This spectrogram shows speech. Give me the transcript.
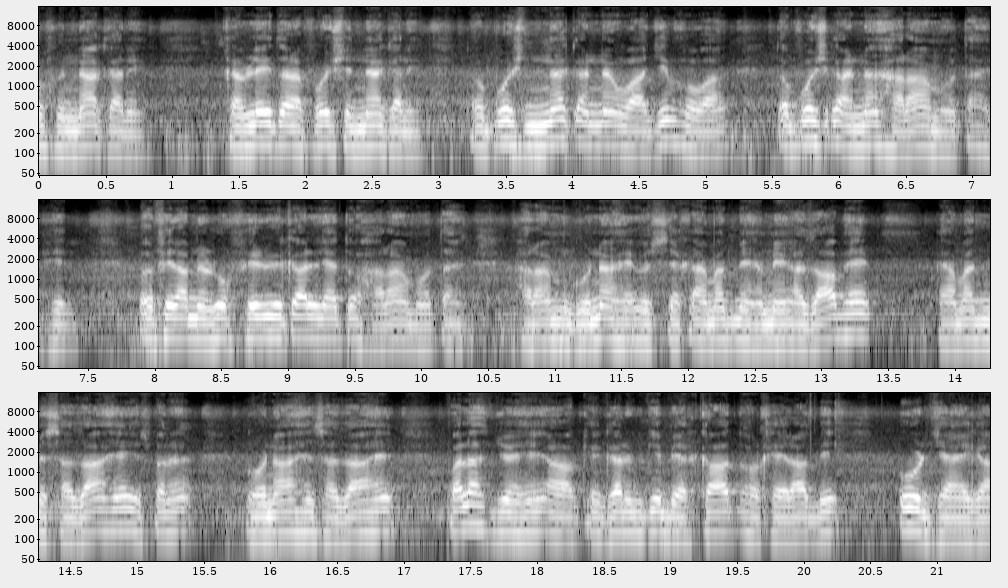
رخ نہ کریں، قبل کی طرف پوش نہ کریں۔ تو پوش نہ کرنا واجب ہوا، تو پوش کرنا حرام ہوتا ہے پھر۔ اور پھر آپ نے رخ پھر بھی کر لیا تو حرام ہوتا ہے۔ حرام گناہ ہے، اس سے قیامت میں ہمیں عذاب ہے، قیامت میں سزا ہے، اس پر گناہ ہے، سزا ہے۔ پلس جو ہے، آپ کے گھر کی برکات اور خیرات بھی اٹھ جائے گا۔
